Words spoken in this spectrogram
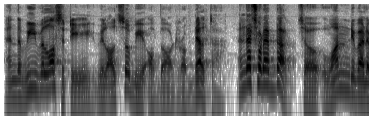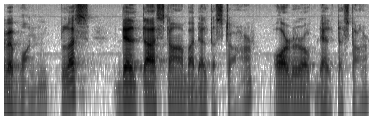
and the v velocity will also be of the order of delta and that is what I have done. So, 1 divided by 1 plus delta star by delta star order of delta star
